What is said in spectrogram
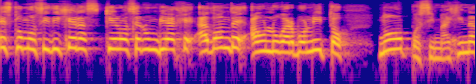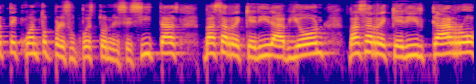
Es como si dijeras, quiero hacer un viaje, ¿a dónde? A un lugar bonito. No, pues imagínate cuánto presupuesto necesitas, vas a requerir avión, vas a requerir carro,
